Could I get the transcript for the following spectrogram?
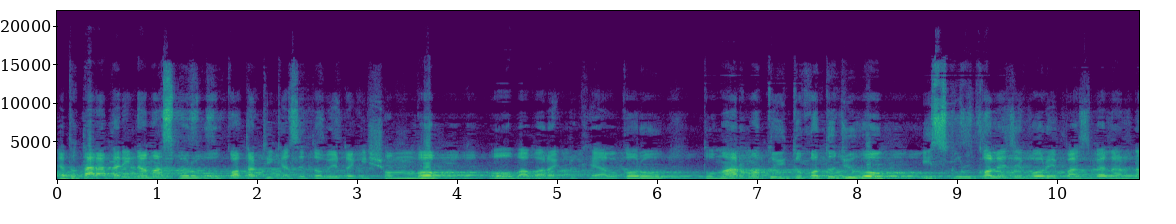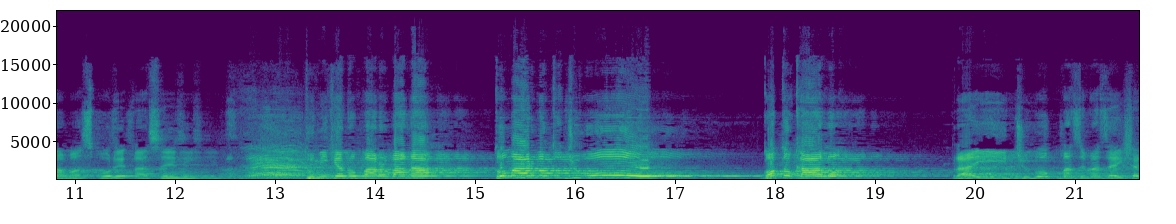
এত তাড়াতাড়ি নামাজ পড়ব? কথা ঠিক আছে, তবে এটা কি সম্ভব? ও বাবারা, একটু খেয়াল করো। তোমার মতোই তো কত যুবক। স্কুল, কলেজে পড়ে পাঁচ বেলার নামাজ পড়ে আসেনি। তুমি কেন পারবা না? তোমার মতো যুবক। গতকাল প্রায় যুবক মাঝে মাঝে আইসা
